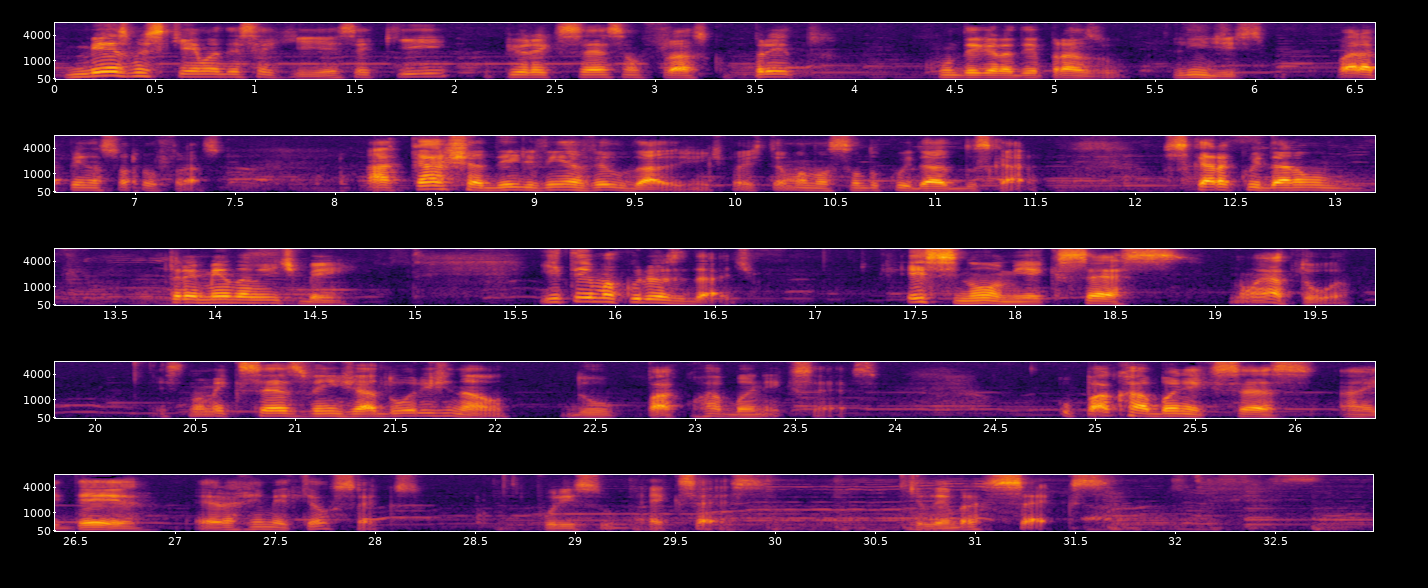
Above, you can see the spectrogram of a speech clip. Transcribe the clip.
Mesmo esquema desse aqui. Esse aqui, o Pure Excess, é um frasco preto com degradê para azul. Lindíssimo. Vale a pena só pelo frasco. A caixa dele vem aveludada, gente, gente ter uma noção do cuidado dos caras. Os caras cuidaram tremendamente bem. E tem uma curiosidade. Esse nome, Excess, não é à toa. Esse nome Excess vem já do original, do Paco Rabanne Excess. O Paco Rabanne Excess, a ideia era remeter ao sexo. Por isso, Excess, que lembra sex.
